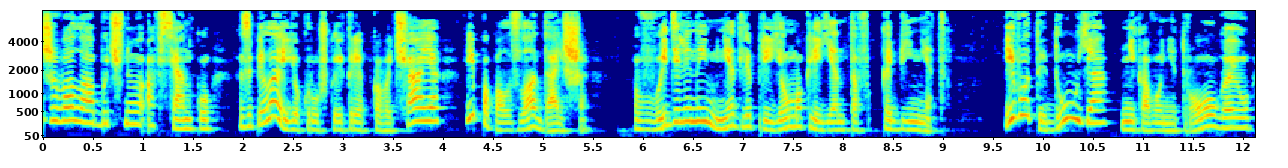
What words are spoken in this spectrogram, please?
сживала обычную овсянку, запила ее кружкой крепкого чая и поползла дальше, в выделенный мне для приема клиентов кабинет. И вот иду я, никого не трогаю,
